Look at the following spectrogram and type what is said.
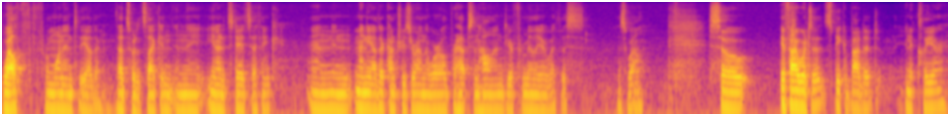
wealth from one end to the other. That's what it's like in, in the United States, I think. And in many other countries around the world, perhaps in Holland, you're familiar with this as well. So if I were to speak about it in a clear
